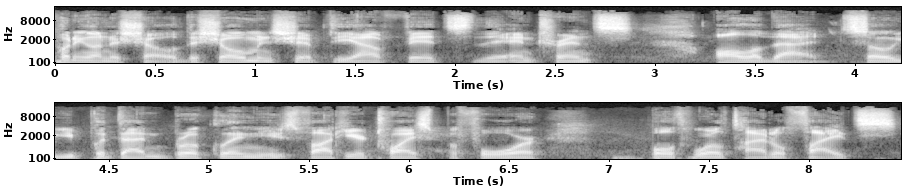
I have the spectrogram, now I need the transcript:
putting on a show, the showmanship, the outfits, the entrance, all of that. So you put that in Brooklyn. He's fought here twice before, both world title fights.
